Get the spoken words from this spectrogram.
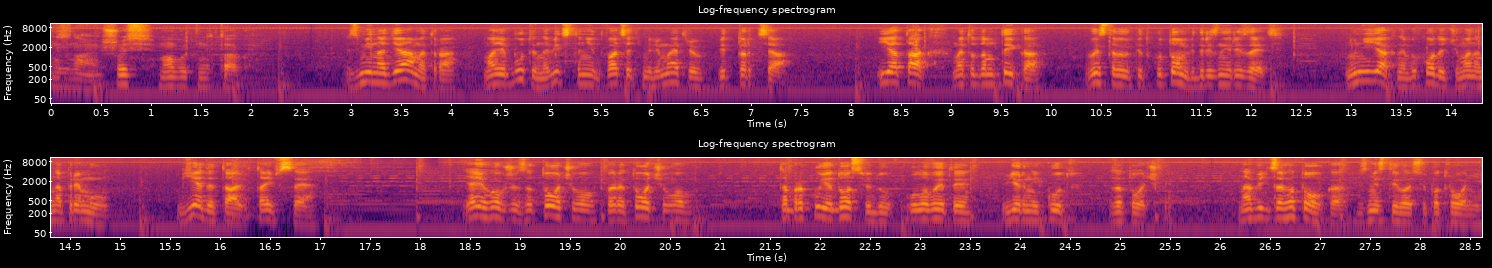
Не знаю, щось, мабуть, не так. Зміна діаметра має бути на відстані 20 мм від торця. І я так, методом тика, виставив під кутом відрізний різець. Ну ніяк не виходить у мене напряму. Б'є деталь та й все. Я його вже заточував, переточував, та бракує досвіду уловити вірний кут заточки. Навіть заготовка змістилась у патроні.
